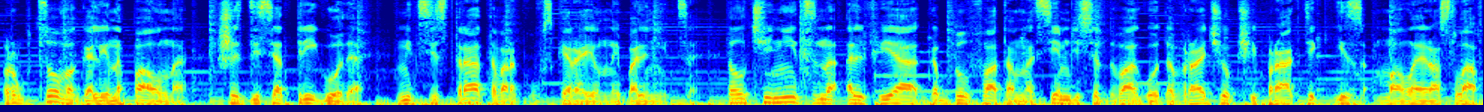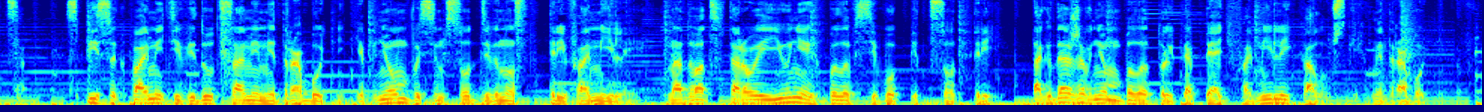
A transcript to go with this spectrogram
Рубцова Галина Павловна, 63 года, медсестра Товарковской районной больницы. Толченицына Альфия Габдулфатовна, 72 года, врач общей практик из Малоярославца. Список памяти ведут сами медработники, в нем 893 фамилии. На 22 июня их было всего 503. Тогда же в нем было только 5 фамилий калужских медработников.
